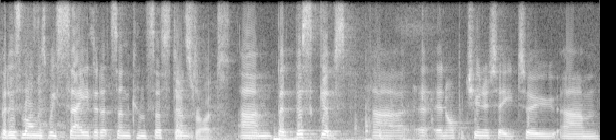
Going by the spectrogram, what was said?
But as long as we say that it's inconsistent. That's right. Um, but this gives, uh, an opportunity to, um,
